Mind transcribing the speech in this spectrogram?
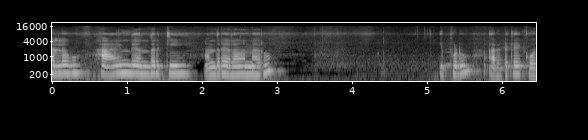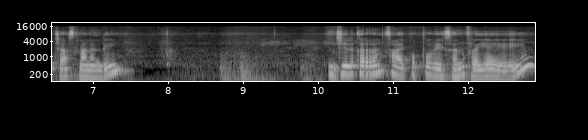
హలో హాయ్ అండి అందరికీ. అందరూ ఎలా ఉన్నారు? ఇప్పుడు అరటికాయ కూర చేస్తున్నానండి. జీలకర్ర సాయిపప్పు వేసాను ఫ్రై అయ్యాయి.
